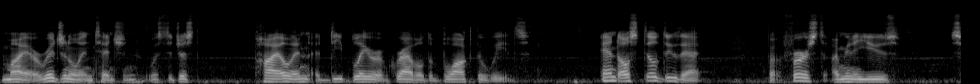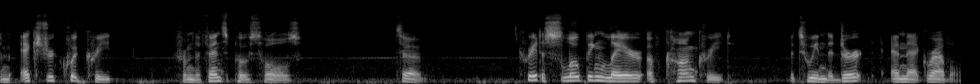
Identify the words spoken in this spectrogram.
My original intention was to just pile in a deep layer of gravel to block the weeds. And I'll still do that. But first I'm going to use some extra Quikrete from the fence post holes to create a sloping layer of concrete between the dirt and that gravel.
